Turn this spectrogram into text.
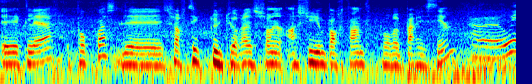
Et Claire, pourquoi les sorties culturelles sont aussi importantes pour les Parisiens Euh, oui,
